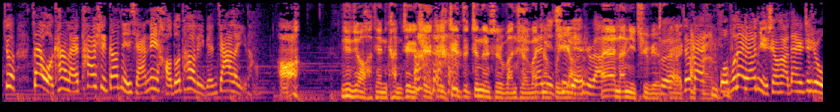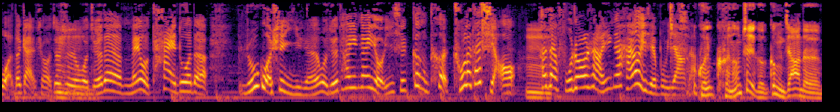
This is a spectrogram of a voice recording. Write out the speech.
就在我看来，他是钢铁侠那好多套里边加了一套。啊，你就天，你看这个这这这次真的是完全 完全不一样男女区别是吧哎，男女区别对，就代我不代表女生啊，但是这是我的感受，就是嗯嗯我觉得没有太多的。如果是蚁人，我觉得他应该有一些更特，除了他小，嗯他在服装上应该还有一些不一样的。可可能这个更加的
